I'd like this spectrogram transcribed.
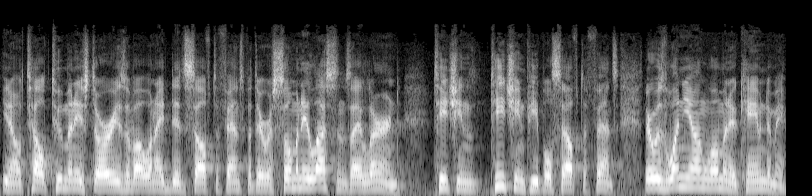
you know, tell too many stories about when I did self-defense, but there were so many lessons I learned teaching, teaching people self-defense. There was one young woman who came to me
